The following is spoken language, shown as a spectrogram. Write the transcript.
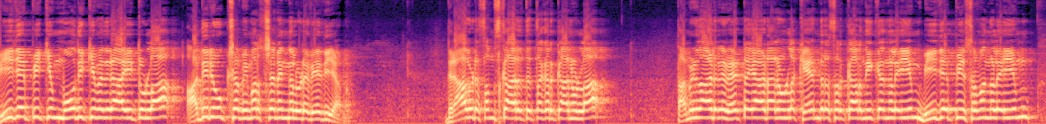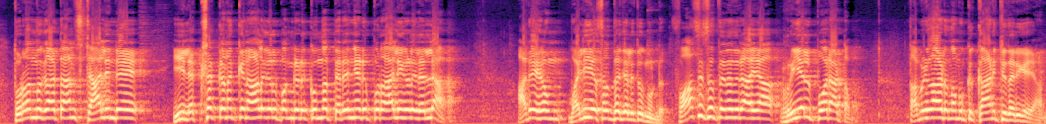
ബി ജെ പിക്കും മോദിക്കുമെതിരായിട്ടുള്ള അതിരൂക്ഷ വിമർശനങ്ങളുടെ വേദിയാണ്. ദ്രാവിഡ സംസ്കാരത്തെ തകർക്കാനുള്ള തമിഴ്നാടിനെ വേട്ടയാടാനുള്ള കേന്ദ്ര സർക്കാർ നീക്കങ്ങളെയും ബി ജെ പി ശ്രമങ്ങളെയും തുറന്നു കാട്ടാൻ സ്റ്റാലിന്റെ ഈ ലക്ഷക്കണക്കിന് ആളുകൾ പങ്കെടുക്കുന്ന തെരഞ്ഞെടുപ്പ് റാലികളിലെല്ലാം അദ്ദേഹം വലിയ ശ്രദ്ധ ചെലുത്തുന്നുണ്ട്. ഫാസിസത്തിനെതിരായ റിയൽ പോരാട്ടം തമിഴ്നാട് നമുക്ക് കാണിച്ചു തരികയാണ്.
